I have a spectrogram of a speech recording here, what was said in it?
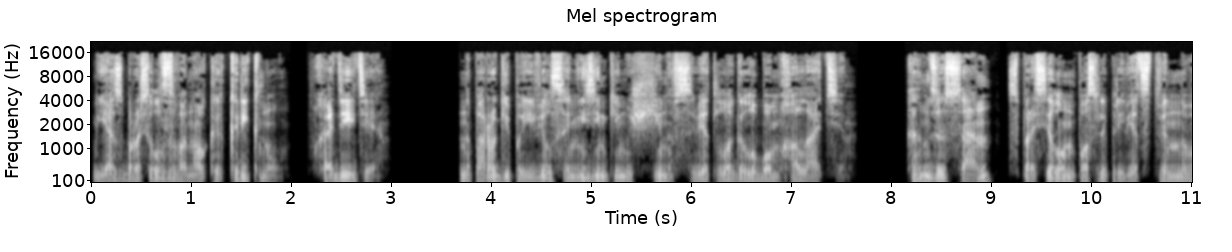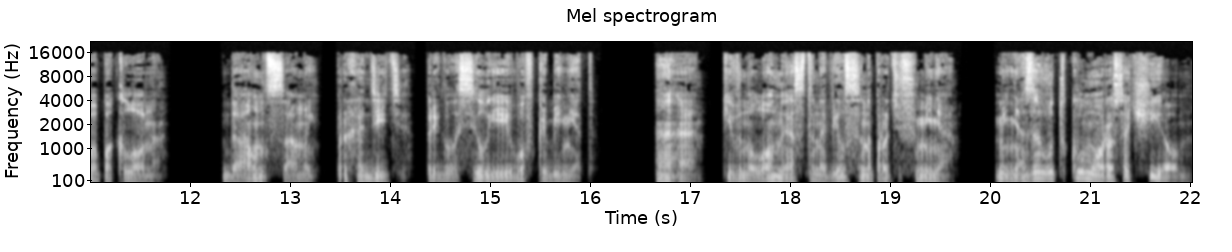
Я сбросил звонок и крикнул «Входите!». На пороге появился низенький мужчина в светло-голубом халате. «Ханзо-сан?» — спросил он после приветственного поклона. «Да, он самый. Проходите», — пригласил я его в кабинет. «Ага, Кивнул он и остановился напротив меня. «Меня зовут Куморо Сачио.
